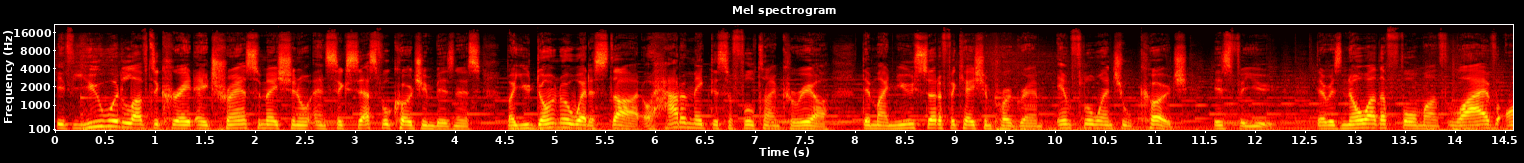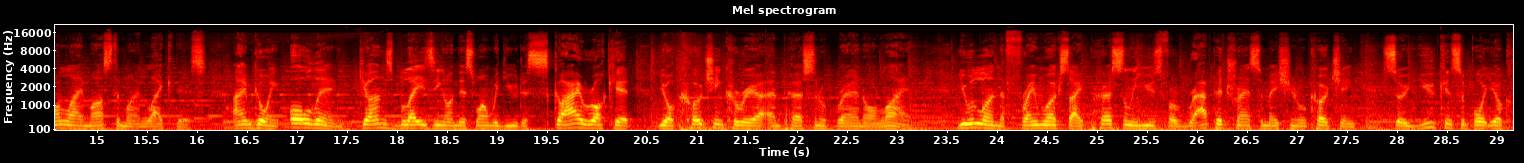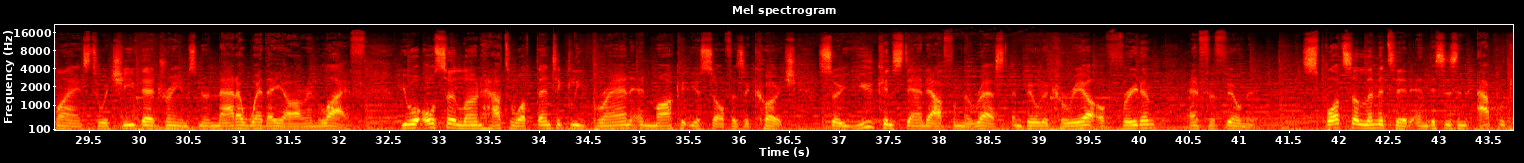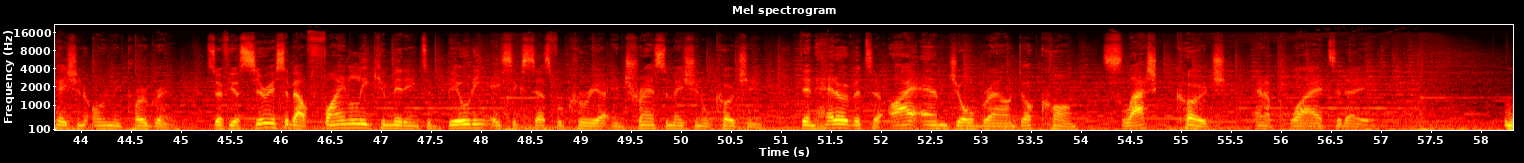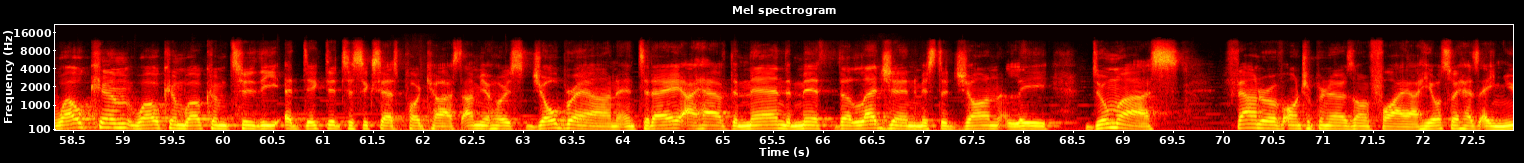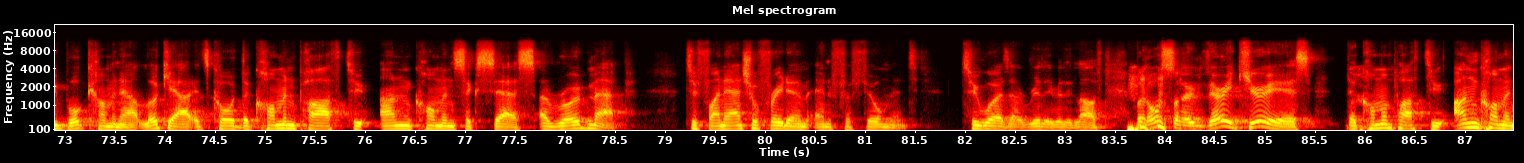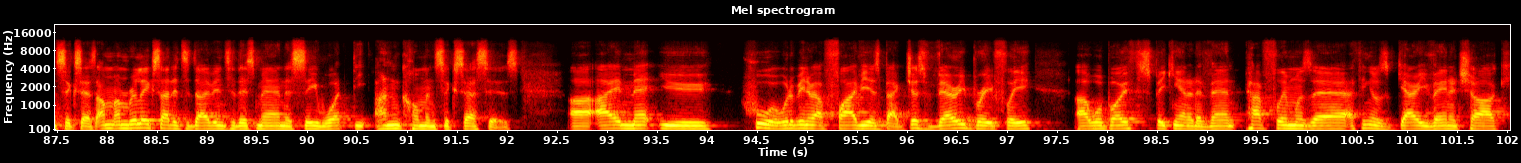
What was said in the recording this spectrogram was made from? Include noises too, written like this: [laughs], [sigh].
If you would love to create a transformational and successful coaching business, but you don't know where to start or how to make this a full time career, then my new certification program, Influential Coach, is for you. There is no other four month live online mastermind like this. I'm going all in, guns blazing on this one with you to skyrocket your coaching career and personal brand online. You will learn the frameworks I personally use for rapid transformational coaching so you can support your clients to achieve their dreams no matter where they are in life. You will also learn how to authentically brand and market yourself as a coach so you can stand out from the rest and build a career of freedom and fulfillment. Spots are limited, and this is an application only program. So, if you're serious about finally committing to building a successful career in transformational coaching, then head over to iamjoelbrown.com slash coach and apply today. Welcome, welcome, welcome to the Addicted to Success podcast. I'm your host, Joel Brown, and today I have the man, the myth, the legend, Mr. John Lee Dumas founder of Entrepreneurs on Fire. He also has a new book coming out. Look out. It's called The Common Path to Uncommon Success, a roadmap to financial freedom and fulfillment. Two words I really, really love, but [laughs] also very curious. The common path to uncommon success. I'm, I'm really excited to dive into this, man, to see what the uncommon success is. Uh, I met you, whew, it would have been about five years back, just very briefly. Uh, we're both speaking at an event. Pat Flynn was there. I think it was Gary Vaynerchuk.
